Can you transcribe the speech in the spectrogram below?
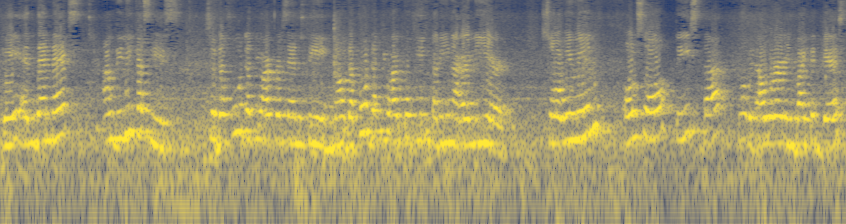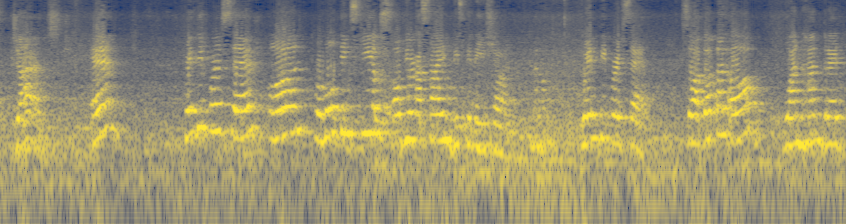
Okay, and then next, ang delicacies. So, the food that you are presenting, no, the food that you are cooking kanina earlier. So, we will also taste that with our invited guest, judge. And 20% on promoting skills of your assigned destination. 20%. So, a total of 100%.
